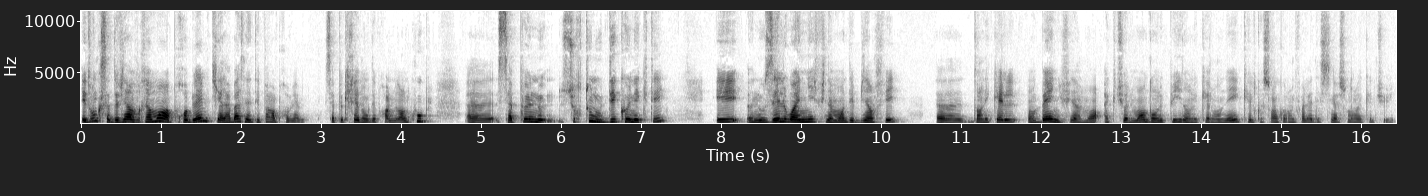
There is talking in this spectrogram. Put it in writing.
Et donc, ça devient vraiment un problème qui, à la base, n'était pas un problème. Ça peut créer donc des problèmes dans le couple. ça peut surtout nous déconnecter et nous éloigner finalement des bienfaits dans lesquels on baigne finalement actuellement dans le pays dans lequel on est, quelle que soit encore une fois la destination dans laquelle tu vis.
